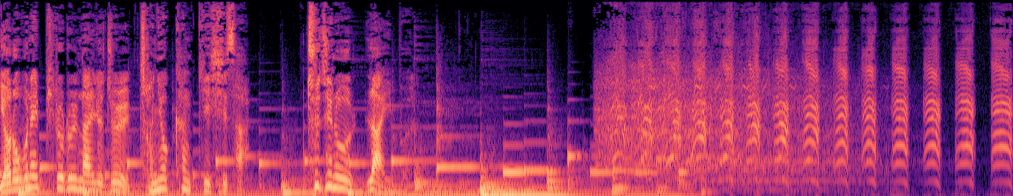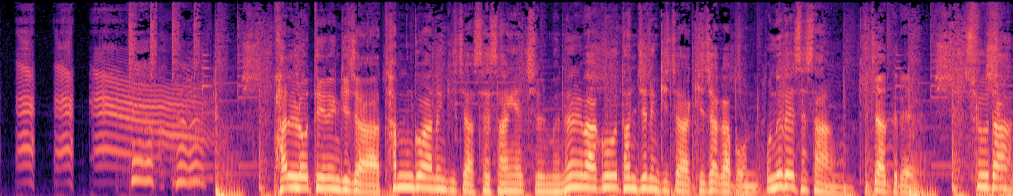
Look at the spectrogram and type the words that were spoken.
여러분의 피로를 날려줄 저녁 한 끼 시사. 추진우 라이브. 발로 뛰는 기자, 탐구하는 기자, 세상의 질문을 마구 던지는 기자, 기자가 본 오늘의 세상, 기자들의 수다.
